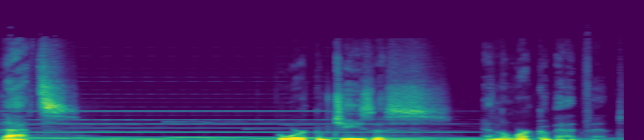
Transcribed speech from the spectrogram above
That's the work of Jesus and the work of Advent.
